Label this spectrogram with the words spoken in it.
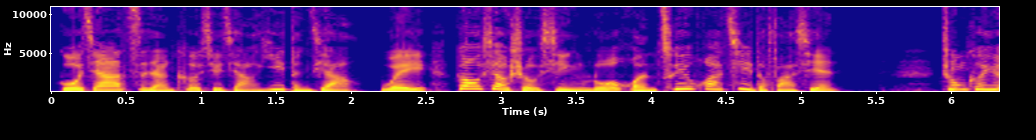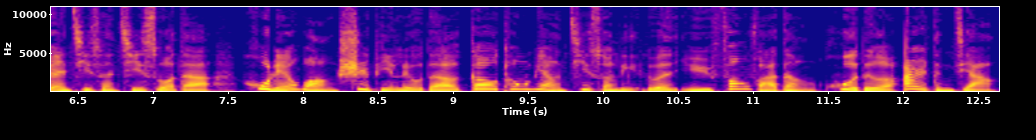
国家自然科学奖一等奖为高效手性螺环催化剂的发现。中科院计算机所的互联网视频流的高通量计算理论与方法等获得二等奖，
